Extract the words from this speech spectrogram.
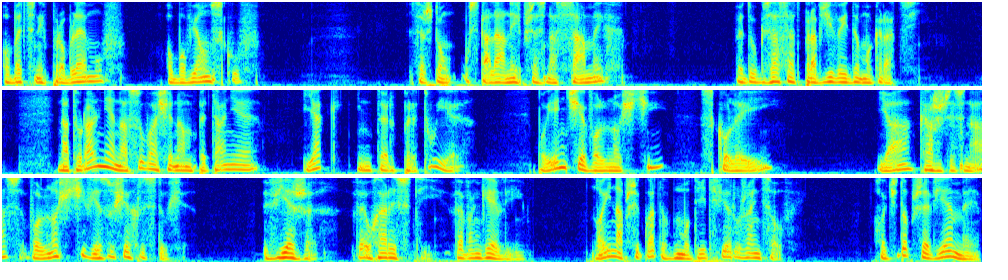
obecnych problemów, obowiązków, zresztą ustalanych przez nas samych, według zasad prawdziwej demokracji. Naturalnie nasuwa się nam pytanie, jak interpretuje pojęcie wolności z kolei ja, każdy z nas, wolności w Jezusie Chrystusie. Wierzę w Eucharystii, w Ewangelii, no i na przykład w modlitwie różańcowej. Choć dobrze wiemy,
